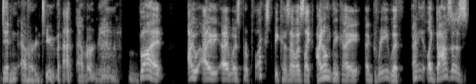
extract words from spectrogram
didn't ever do that ever. Mm. But I, I I was perplexed because I was like, I don't think I agree with any like Daza's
